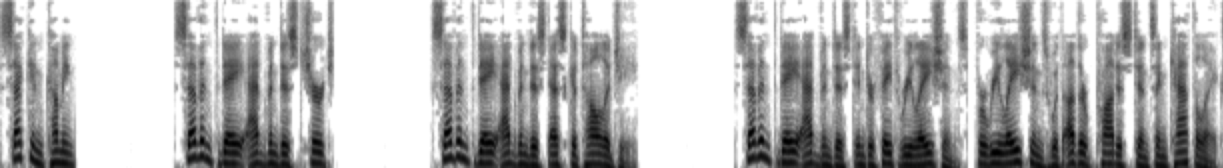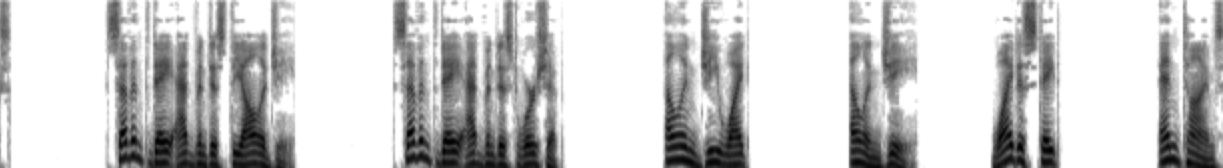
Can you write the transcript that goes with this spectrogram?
Second Coming Seventh-day Adventist Church Seventh-day Adventist eschatology Seventh-day Adventist interfaith relations, for relations with other Protestants and Catholics Seventh-day Adventist theology Seventh-day Adventist worship Ellen G. White Ellen G. White Estate. End Times.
